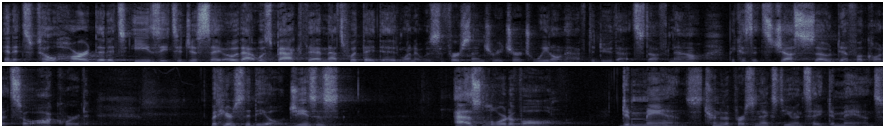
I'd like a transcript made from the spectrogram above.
And it's so hard that it's easy to just say, oh, that was back then. That's what they did when it was the first century church. We don't have to do that stuff now because it's just so difficult. It's so awkward. But here's the deal Jesus, as Lord of all, demands. Turn to the person next to you and say, demands.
